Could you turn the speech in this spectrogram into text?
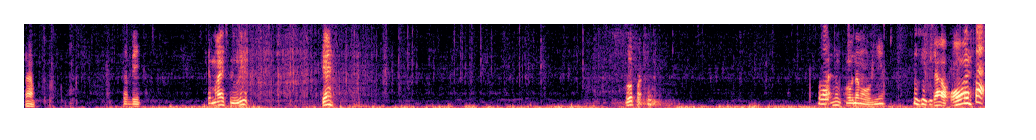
Tá. Tá bem. Quer mais, pirulito? Quer? Opa! Ó. Ah, não coube na mãozinha. Tchau. Oi! Opa!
